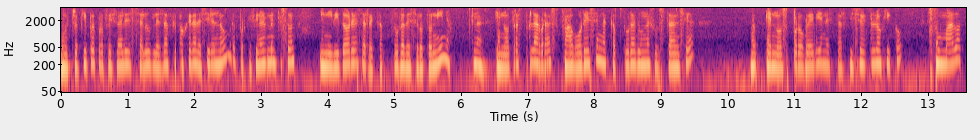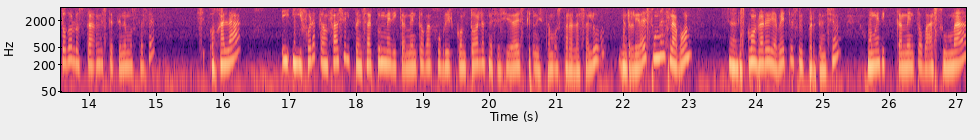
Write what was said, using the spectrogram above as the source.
nuestro equipo de profesionales de salud les da flojera decir el nombre, porque finalmente son inhibidores de recaptura de serotonina. En otras palabras, favorecen la captura de una sustancia que nos provee bienestar fisiológico, sumado a todos los cambios que tenemos que hacer. Ojalá y, fuera tan fácil pensar que un medicamento va a cubrir con todas las necesidades que necesitamos para la salud. En realidad es un eslabón. Es como hablar de diabetes o hipertensión. Un medicamento va a sumar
